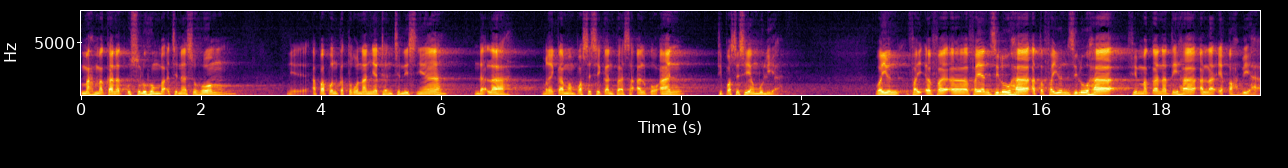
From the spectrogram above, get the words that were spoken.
mahmakanat usuluhum ba'jenasuhum ya, apa pun keturunannya dan jenisnya hendaklah mereka memposisikan bahasa Al-Quran di posisi yang mulia. Fay, uh, fayanziluha atau fayunziluha fi makanatiha ala iqah biha.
